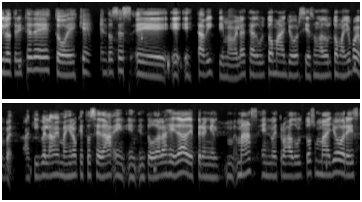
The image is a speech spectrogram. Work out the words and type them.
Y lo triste de esto es que entonces eh, e, esta víctima, ¿verdad? Este adulto mayor, si es un adulto mayor, porque pues, aquí, ¿verdad? Me imagino que esto se da en, todas las edades, pero en el, más en nuestros adultos mayores,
